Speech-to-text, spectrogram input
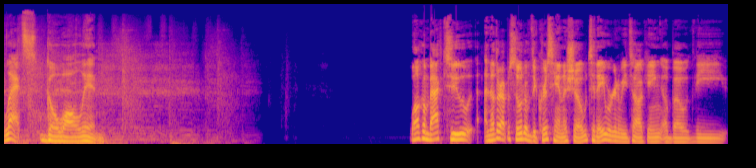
Let's go all in. Welcome back to another episode of the Chris Hanna Show. Today we're going to be talking about the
